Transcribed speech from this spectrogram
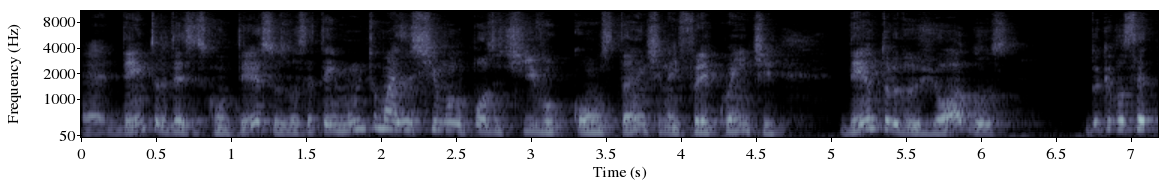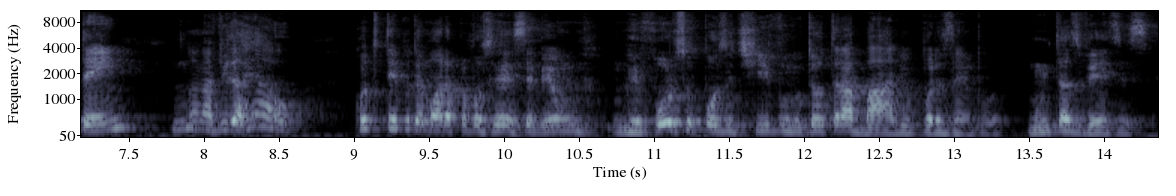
é, dentro desses contextos você tem muito mais estímulo positivo constante né, e frequente dentro dos jogos do que você tem na vida real. Quanto tempo demora para você receber um, um, reforço positivo no teu trabalho, por exemplo? Muitas vezes.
